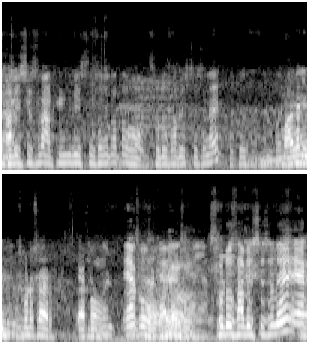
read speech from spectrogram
সাব স্টেশন আর্থিং স্টেশনে কত হবে ছোট সাব স্টেশনে ছোট স্যার এক ছোট সাব স্টেশনে এক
